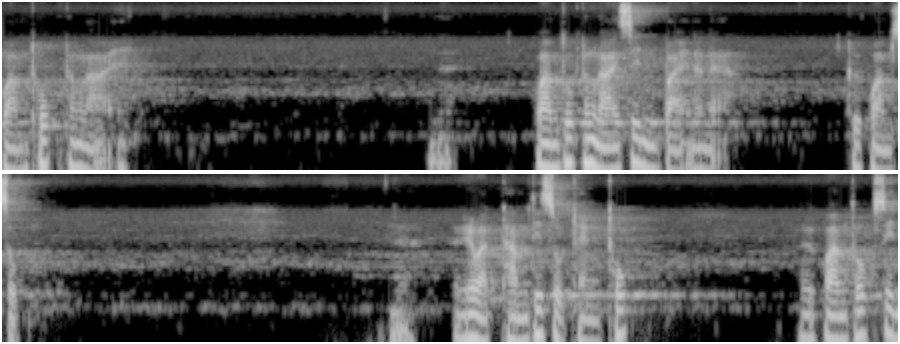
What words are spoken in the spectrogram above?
ความทุกข์ทั้งหลาย ความทุกข์ทั้งหลายสิ้นไปนั่นแหละคือความสุข เรียกว่าทำที่สุดแห่งทุกข์คือความทุกข์สิ้น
